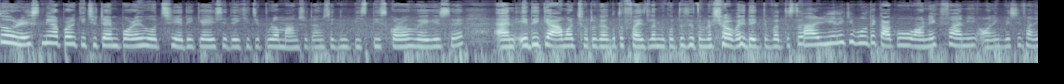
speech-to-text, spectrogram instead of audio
তো রেস্ট নেওয়ার পর কিছু টাইম পরে হচ্ছে এদিকে এসে দেখি যে পুরো মাংস টাংস একদম পিস পিস করা হয়ে গেছে। অ্যান্ড এদিকে আমার ছোট কাকু তো ফাইজলামি করতেছে তোমরা সবাই দেখতে পাচ্ছ আর রিয়েলিটি বলতে কাকু অনেক ফানি অনেক বেশি ফানি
